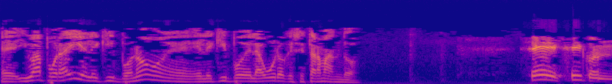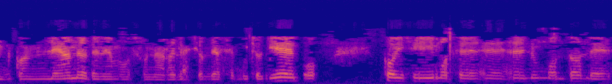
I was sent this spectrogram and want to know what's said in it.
eh, y va por ahí el equipo, ¿no? el equipo de laburo que se está armando. Sí, sí, con, con Leandro tenemos una relación de hace mucho tiempo, coincidimos en, un montón de,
